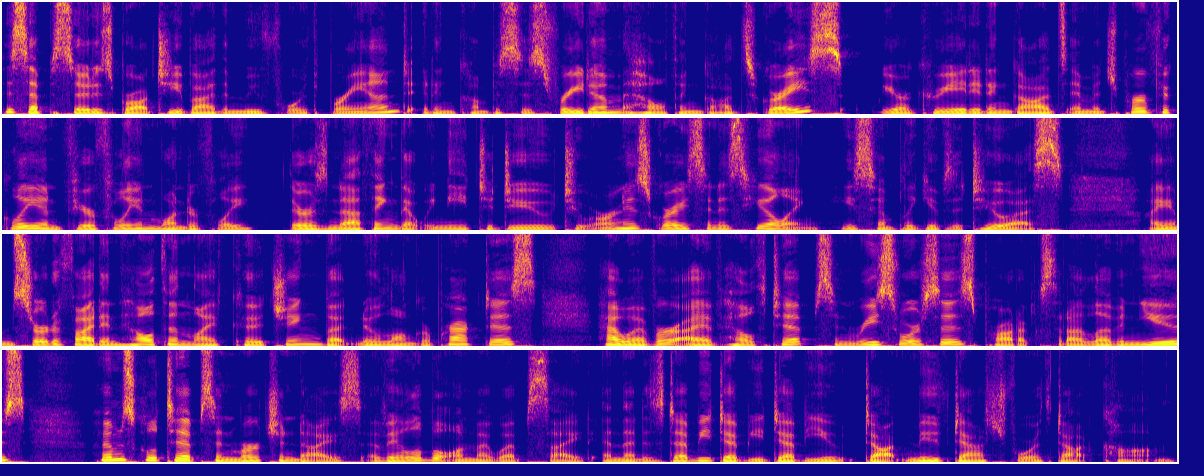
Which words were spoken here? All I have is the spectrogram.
This episode is brought to you by the Move Forth brand. It encompasses freedom, health, and God's grace. We are created in God's image perfectly and fearfully and wonderfully. There is nothing that we need to do to earn His grace and His healing. He simply gives it to us. I am certified in health and life coaching, but no longer practice. However, I have health tips and resources, products that I love and use, homeschool tips, and merchandise available on my website, and that is www.move-forth.com.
